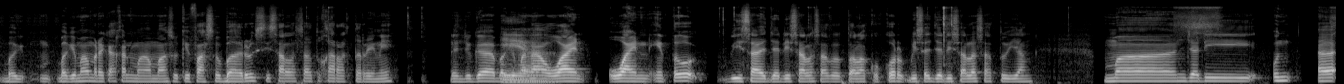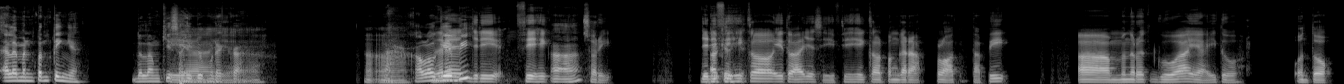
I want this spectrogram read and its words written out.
bagi- bagaimana mereka akan memasuki fase baru si salah satu karakter ini dan juga bagaimana Iya. wine wine itu bisa jadi salah satu tolak ukur bisa jadi salah satu yang menjadi un- eh, elemen penting ya dalam kisah Iya, hidup mereka. iya. Heeh. Nah, kalau Gaby? jadi vehik Ah, sorry. Jadi oke. vehicle itu aja sih, vehicle penggerak plot. Tapi eh, menurut gua ya itu untuk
